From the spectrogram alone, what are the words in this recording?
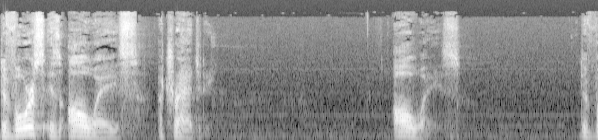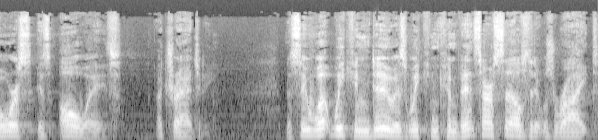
Divorce is always a tragedy. Always. Divorce is always a tragedy. Now, see, what we can do is we can convince ourselves that it was right.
